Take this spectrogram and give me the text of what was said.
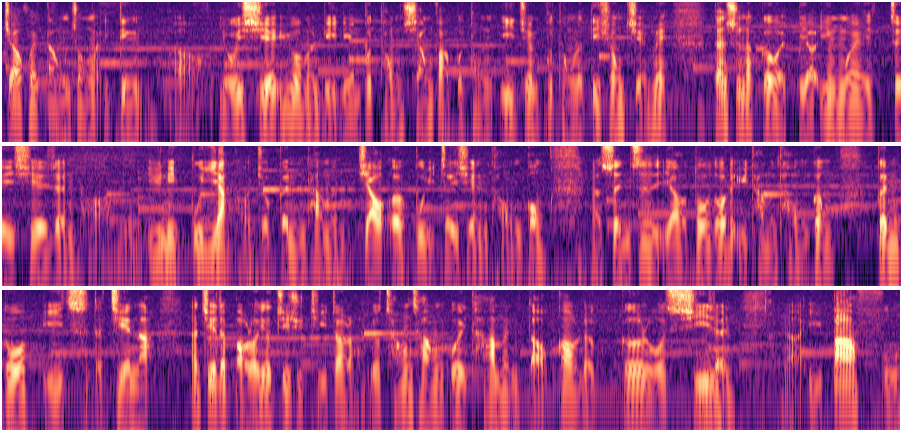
教会当中啊，一定。呃，有一些与我们理念不同、想法不同、意见不同的弟兄姐妹，但是呢，各位不要因为这一些人哈与你不一样哈，就跟他们交恶，不与这些人同工，那甚至要多多的与他们同工，更多彼此的接纳。那接着保罗又继续提到了，有常常为他们祷告的哥罗西人。那以巴弗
